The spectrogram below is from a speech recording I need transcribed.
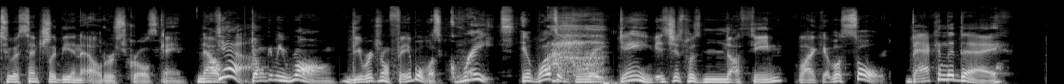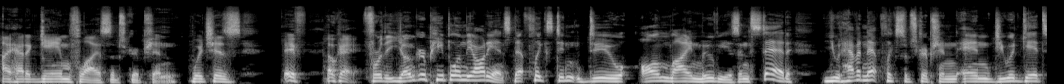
to essentially be an Elder Scrolls game. Now, Yeah. don't get me wrong. The original Fable was great. It was a great game. It just was nothing like it was sold. Back in the day, I had a GameFly subscription, which is if okay for the younger people in the audience netflix didn't do online movies. Instead you would have a netflix subscription and you would get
